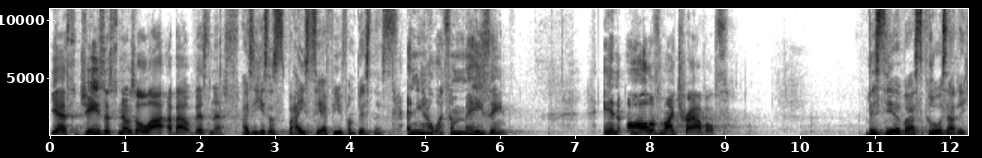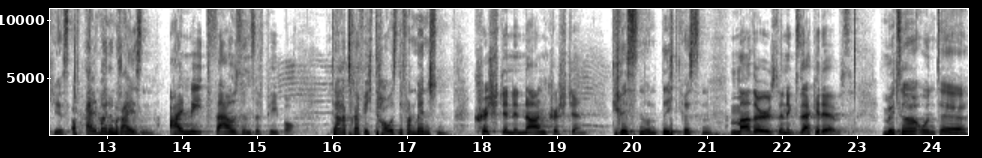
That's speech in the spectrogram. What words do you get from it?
Yes, Jesus knows a lot about business. Also Jesus weiß sehr viel vom Business. And you know what's amazing? In all of my travels, Wisst ihr, was großartig ist? Auf all meinen Reisen, I meet thousands of people, da treffe ich tausende von Menschen. Christian and non Christian, Christen und Nichtchristen, mothers and executives. Mütter und äh,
